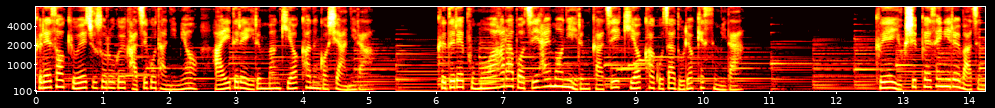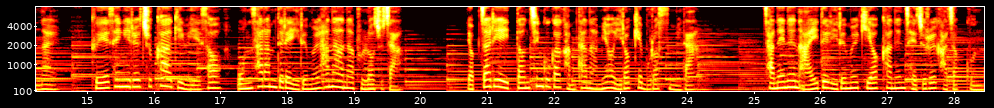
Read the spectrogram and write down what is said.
그래서 교회 주소록을 가지고 다니며 아이들의 이름만 기억하는 것이 아니라 그들의 부모와 할아버지, 할머니 이름까지 기억하고자 노력했습니다. 그의 60회 생일을 맞은 날, 그의 생일을 축하하기 위해서 온 사람들의 이름을 하나하나 불러주자. 옆자리에 있던 친구가 감탄하며 이렇게 물었습니다. 자네는 아이들 이름을 기억하는 재주를 가졌군.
